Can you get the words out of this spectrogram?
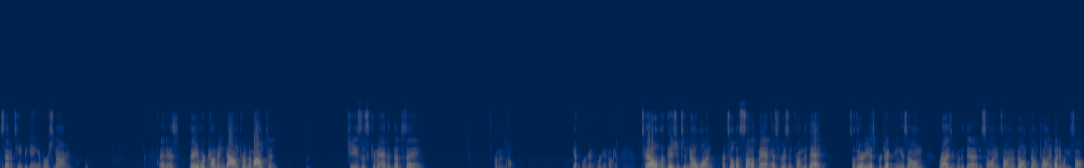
17, beginning in verse 9. And as they were coming down from the mountain, Jesus commanded them, saying, I'm in. Yeah, we're good. We're good. Okay. Tell the vision to no one until the Son of Man has risen from the dead. So there he is, projecting his own rising from the dead and so on. He's telling them, don't, don't tell anybody what you saw.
